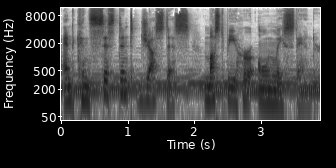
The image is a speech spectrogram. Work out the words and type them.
and consistent justice must be her only standard.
